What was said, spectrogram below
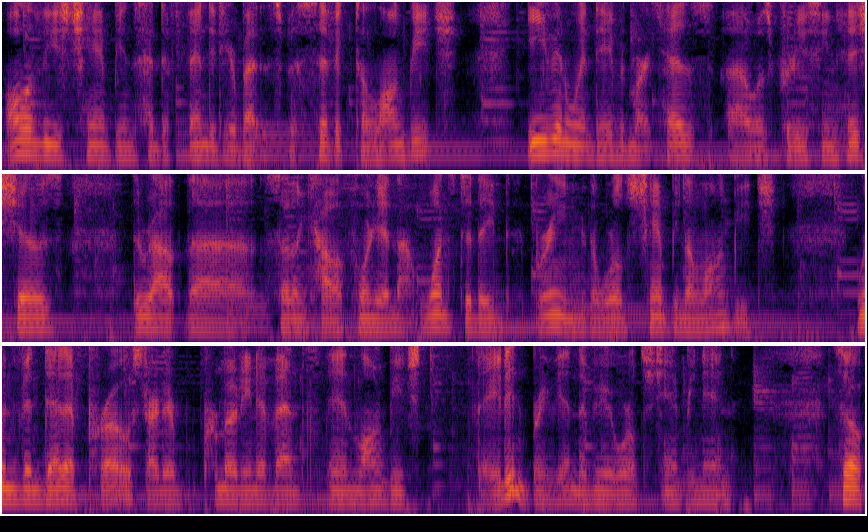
All of these champions had defended here, but specific to Long Beach. Even when David Marquez uh, was producing his shows throughout uh, Southern California, not once did they bring the world's champion to Long Beach. When Vendetta Pro started promoting events in Long Beach, they didn't bring the NWA World's Champion in. So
